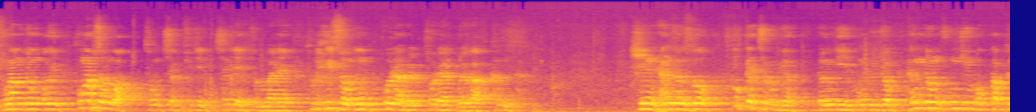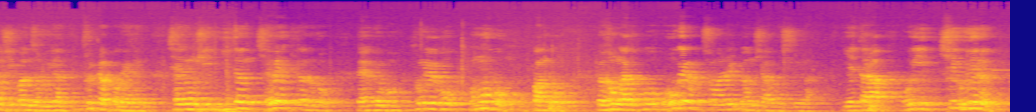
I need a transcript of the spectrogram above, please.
중앙정부의 통합성과 정치적 추진, 체계 전반에 돌이킬 수 없는 혼란을 초래할 우려가 큽니다. 신행정수도 후속대책을 위한 연기 공기적 행정 중심 복합도시 건설을 위한 풀결법에는 세종시 이전 제외 기관으로 외교부, 통일부, 법무부, 국방부, 여성가족부 5개 부처만을 명시하고 있습니다. 이에 따라 우리 시의회는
